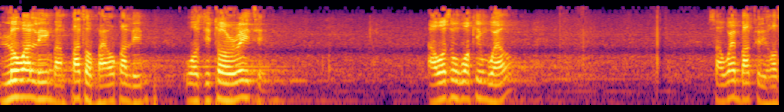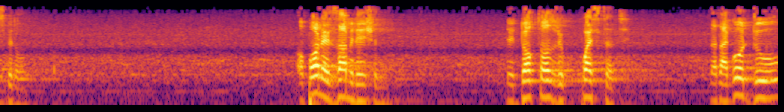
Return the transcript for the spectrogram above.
lower limb and part of my upper limb, was deteriorating. I wasn't walking well. So I went back to the hospital. Upon examination, the doctors requested that I go do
